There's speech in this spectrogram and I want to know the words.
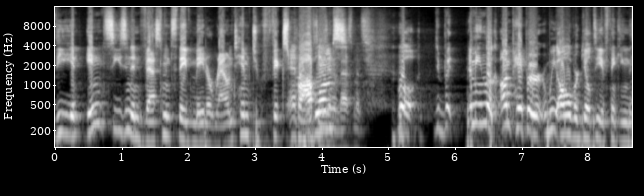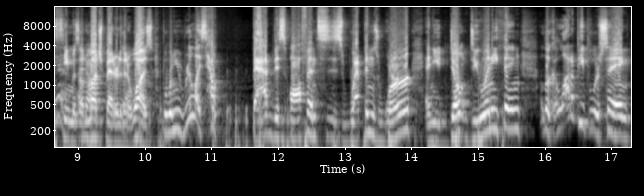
the in season investments they've made around him to fix And problems. investments. well, but I mean, look, on paper, we all were guilty of thinking this team was I a know. much better than it was. But when you realize how bad this offense's weapons were and you don't do anything, look, a lot of people are saying,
